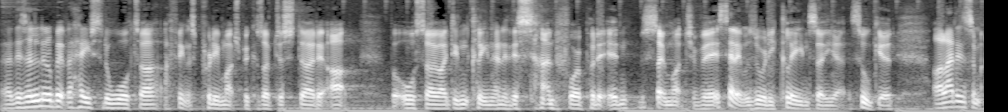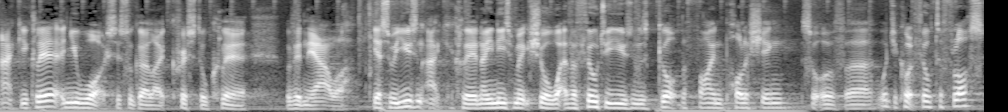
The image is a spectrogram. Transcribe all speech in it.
Uh, there's a little bit of haze to the water. I think that's pretty much because I've just stirred it up, but also I didn't clean any of this sand before I put it in. so much of it. It said it was already clean, so yeah, it's all good. I'll add in some AccuClear and you watch, this will go like crystal clear within the hour. Yeah, so we're using AccuClear. Now you need to make sure whatever filter you're using has got the fine polishing sort of, uh, what do you call it, filter floss?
